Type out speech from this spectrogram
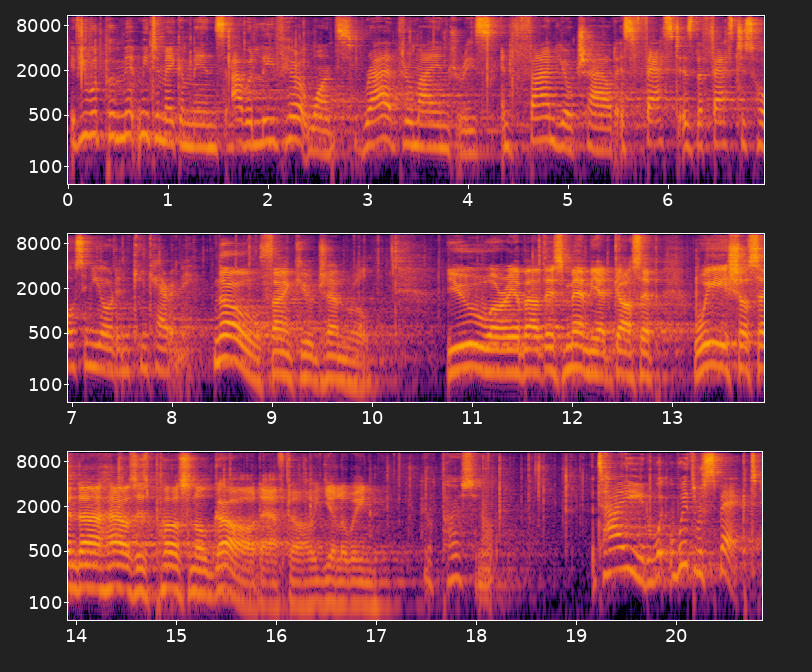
If you would permit me to make amends, I would leave here at once, ride through my injuries, and find your child as fast as the fastest horse in Jordan can carry me. No, thank you, General. You worry about this Memyet gossip. We shall send our house's personal guard after her, Yelloween. Your personal. Taid, w- with respect,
